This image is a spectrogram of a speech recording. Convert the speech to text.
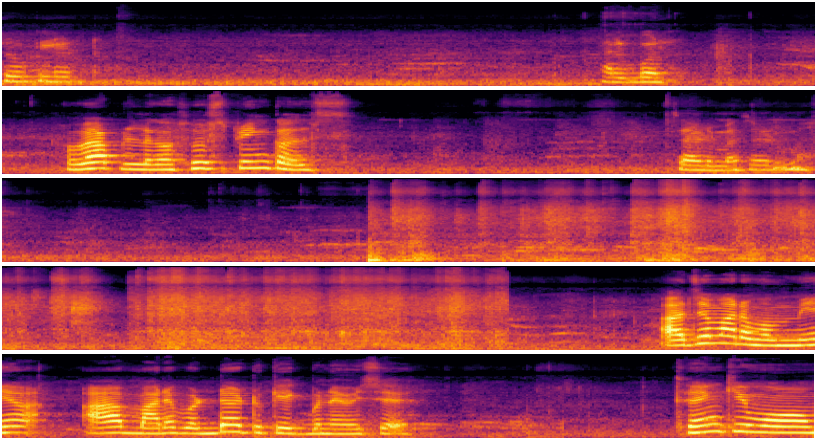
चॉकलेट हाल बोल हम आप लगा स्प्रिंकल्स साइड में साइड में આજે મારા મમ્મીએ આ મારે બર્થડે કેક બનાવી છે થેન્ક યુ મોમ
